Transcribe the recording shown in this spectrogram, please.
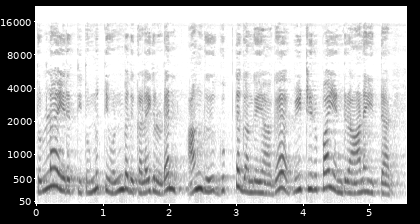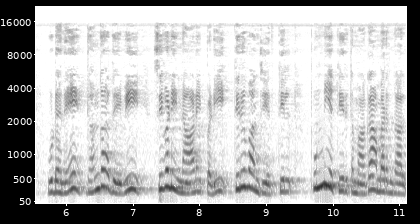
தொள்ளாயிரத்தி தொண்ணூத்தி ஒன்பது கலைகளுடன் அங்கு குப்த கங்கையாக வீற்றிருப்பாய் என்று ஆணையிட்டார். உடனே கங்காதேவி சிவனின் ஆணைப்படி திருவாஞ்சியத்தில் புண்ணிய தீர்த்தமாக அமர்ந்தாள்.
